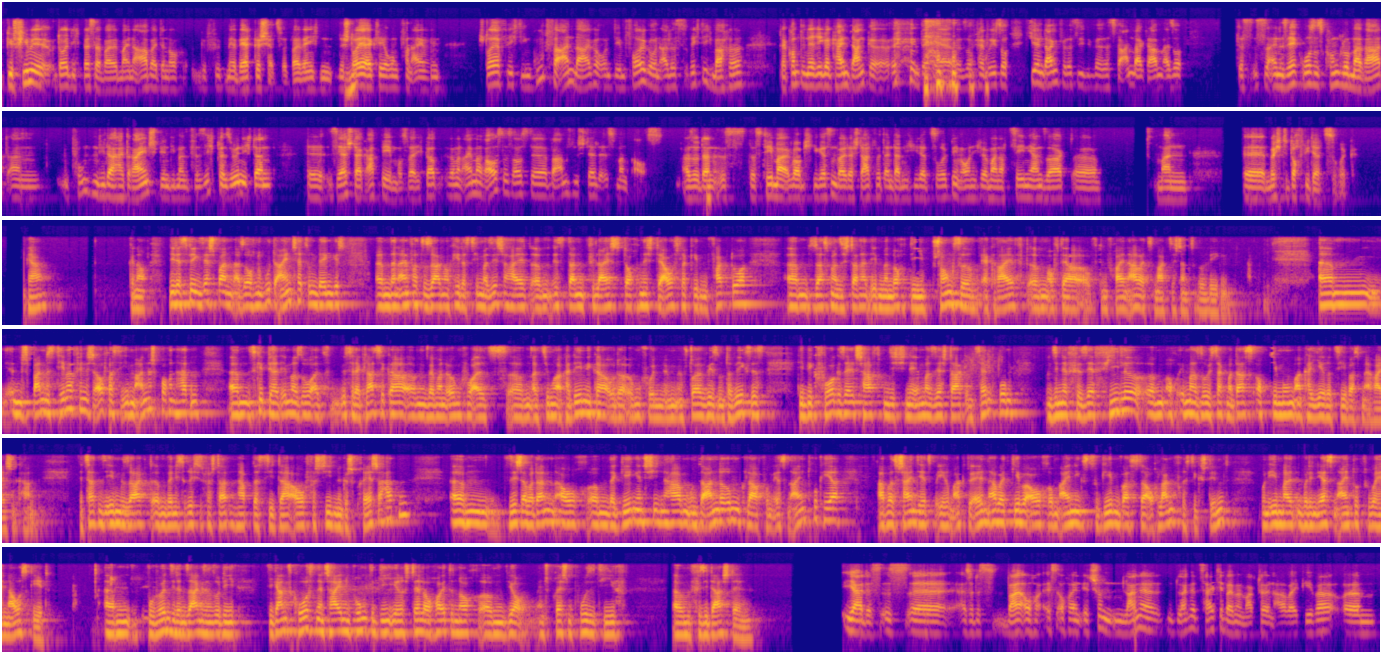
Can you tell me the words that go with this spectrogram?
gefiel mir deutlich besser, weil meine Arbeit dann auch gefühlt mehr wertgeschätzt wird. Weil wenn ich eine mhm. Steuererklärung von einem Steuerpflichtigen gut veranlage und dem folge und alles richtig mache, da kommt in der Regel kein Danke hinterher. Also Brief so, vielen Dank für, dass Sie das veranlagt haben. Also das ist ein sehr großes Konglomerat an Punkten, die da halt reinspielen, die man für sich persönlich dann äh, sehr stark abwägen muss, weil ich glaube, wenn man einmal raus ist aus der Beamtenstelle, ist man raus. Also dann ist das Thema, glaube ich, gegessen, weil der Staat wird einen dann nicht wieder zurücknehmen, auch nicht, wenn man nach zehn Jahren sagt, äh, man äh, möchte doch wieder zurück. Ja, Genau. Nee, deswegen sehr spannend. Also auch eine gute Einschätzung, denke ich, ähm, dann einfach zu sagen, okay, das Thema Sicherheit ähm, ist dann vielleicht doch nicht der ausschlaggebende Faktor ähm, sodass man sich dann halt eben dann doch die Chance ergreift, ähm, auf, der, auf dem freien Arbeitsmarkt sich dann zu bewegen. Ähm, ein spannendes Thema finde ich auch, was Sie eben angesprochen hatten. Ähm, es gibt ja halt immer so, als ist ja der Klassiker, ähm, wenn man irgendwo als, ähm, als junger Akademiker oder irgendwo in, im, im, Steuerwesen unterwegs ist, die Big Four Gesellschaften, die stehen ja immer sehr stark im Zentrum und sind ja für sehr viele ähm, auch immer so, ich sag mal, das Optimum an Karriereziel, was man erreichen kann. Jetzt hatten Sie eben gesagt, ähm, wenn ich es richtig verstanden habe, dass Sie da auch verschiedene Gespräche hatten, ähm, sich aber dann auch ähm, dagegen entschieden haben, unter anderem, klar, vom ersten Eindruck her, aber es scheint jetzt bei Ihrem aktuellen Arbeitgeber auch ähm, einiges zu geben, was da auch langfristig stimmt und eben halt über den ersten Eindruck darüber hinausgeht. Ähm, wo würden Sie denn sagen, sind so die, die ganz großen entscheidenden Punkte, die Ihre Stelle auch heute noch ähm, ja, entsprechend positiv für Sie darstellen? Ja, das ist, äh, also das war auch, ist auch ein, jetzt schon eine lange, lange Zeit hier bei meinem aktuellen Arbeitgeber. Ähm,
